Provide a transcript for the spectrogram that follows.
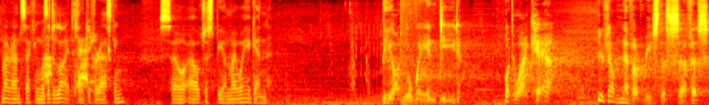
My ransacking was a delight, thank you for asking. So I'll just be on my way again. Be on your way indeed. What do I care? You shall never reach the surface.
